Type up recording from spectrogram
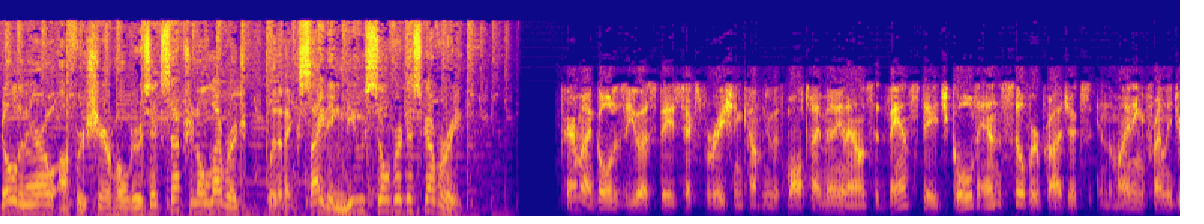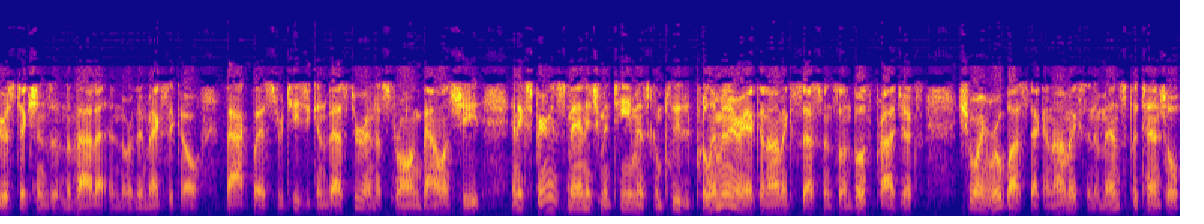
Golden Arrow offers shareholders exceptional leverage with an exciting new silver discovery. Paramount Gold is a U.S.-based exploration company with multi-million ounce advanced stage gold and silver projects in the mining-friendly jurisdictions of Nevada and northern Mexico. Backed by a strategic investor and a strong balance sheet, an experienced management team has completed preliminary economic assessments on both projects, showing robust economics and immense potential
